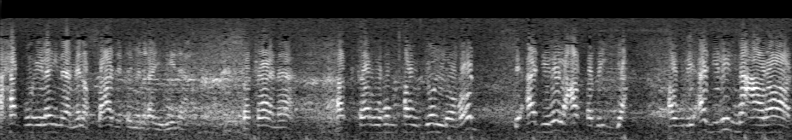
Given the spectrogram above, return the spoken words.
أحب إلينا من الصادق من غيرنا. فكان أكثرهم أو جلهم لأجل العصبية أو لأجل النعرات.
